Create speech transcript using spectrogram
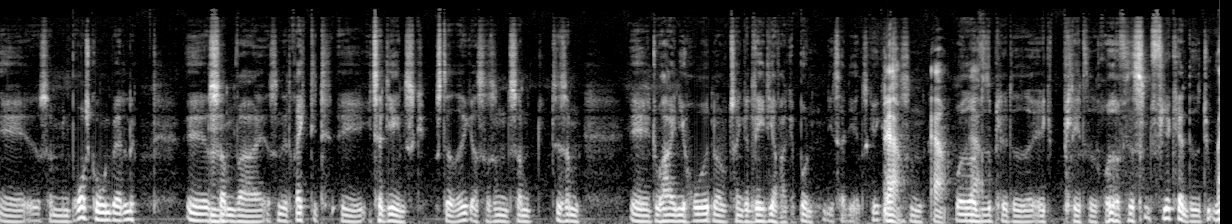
øh som min brors kone valgte, øh, mm. som var sådan et rigtigt øh, italiensk sted. Ikke? Altså sådan, som, det som øh, du har ind i hovedet, når du tænker Lady of Vagabunden italiensk, ikke? Ja, altså sådan ja, rød og ja. hvidplettet, ikke plettet, rød og hvid, sådan firkantet due,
